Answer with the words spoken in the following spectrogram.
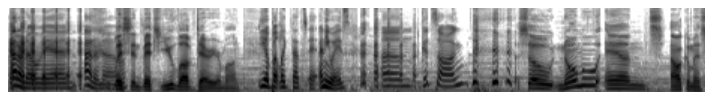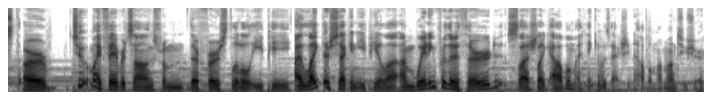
I don't know, man. I don't know. Listen, bitch, you love Terriermon. Yeah, but like that's it. Anyways, um, good song. So Nomu and Alchemist are two of my favorite songs from their first little EP. I like their second EP a lot. I'm waiting for their third slash like album. I think it was actually an album. I'm not too sure.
